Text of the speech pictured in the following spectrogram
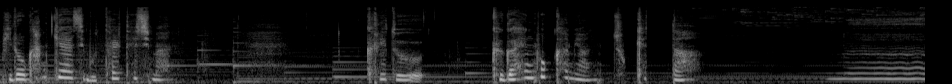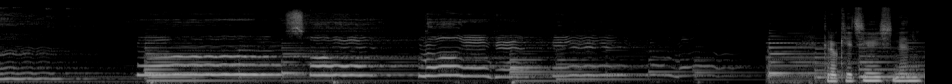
비록 함께하지 못할 테지만 그래도 그가 행복하면 좋겠다. 그렇게 지은 씨는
